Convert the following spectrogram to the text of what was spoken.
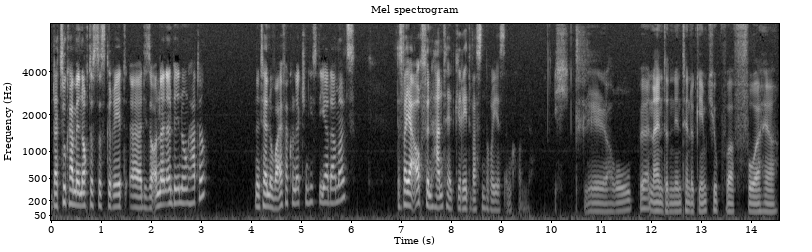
dazu kam ja noch, dass das Gerät äh, diese Online-Anbindung hatte. Nintendo Wi-Fi Connection hieß die ja damals. Das war ja auch für ein Handheld-Gerät was Neues im Grunde. Ich glaube. Nein, der Nintendo GameCube war vorher.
